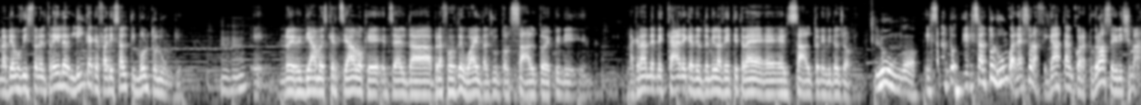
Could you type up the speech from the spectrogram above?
Abbiamo visto nel trailer Link che fa dei salti molto lunghi. Mm-hmm. E noi ridiamo e scherziamo che Zelda Breath of the Wild ha aggiunto il salto e quindi la grande meccanica del 2023 è, il salto nei videogiochi. Lungo. Il salto, il salto, lungo adesso è una figata ancora più grossa che dici ma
